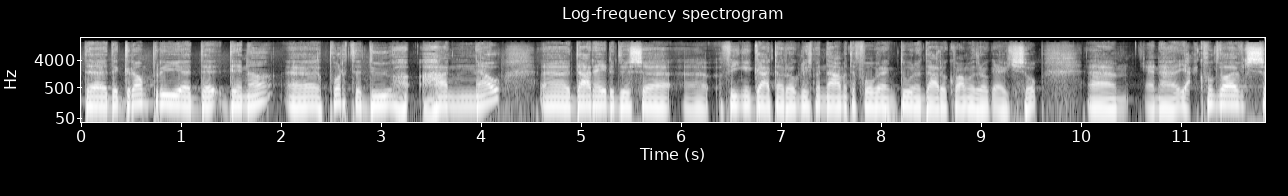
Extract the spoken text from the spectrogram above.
de, de Grand Prix eh, de Denain, eh Porte du Hanau, daar reden dus eh Vingegaard en Roglic met name ter voorbereiding toe en daardoor kwamen we er ook eventjes op. Ehm, en ja, ik vond het wel eventjes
